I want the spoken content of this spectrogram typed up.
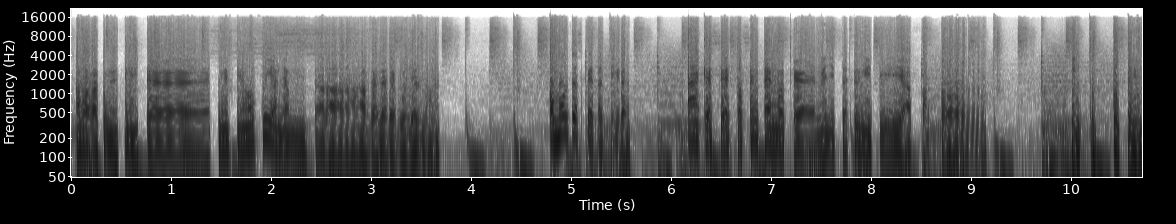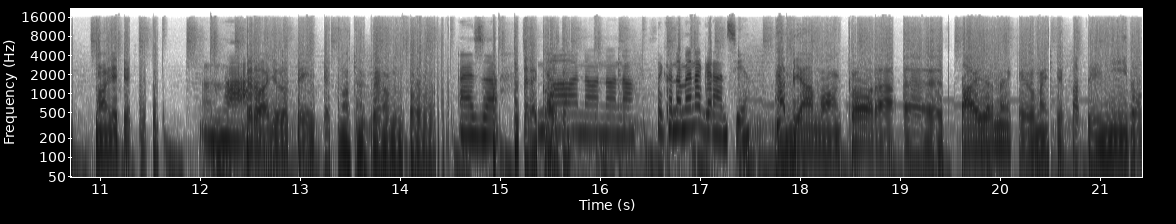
Allora, come, finisce, come finiamo qui andiamo in sala a vedere Guglielmone. Ho molte aspettative, anche se sto sentendo che negli Stati Uniti ha fatto non gli è piaciuto. Ma. Però agli europei piacciono sempre un po'. Esatto. Tutte le No, cose. no, no, no. Secondo me è una garanzia. Abbiamo ancora eh, Spider-Man che ormai si è fatto il nido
